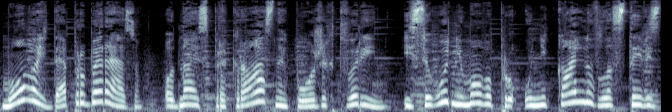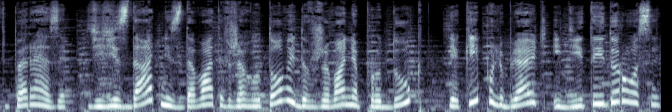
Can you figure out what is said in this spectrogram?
Мова йде про березу, одна із прекрасних божих творінь. І сьогодні мова про унікальну властивість берези, її здатність здавати вже готовий до вживання продукт. Який полюбляють і діти, і дорослі,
